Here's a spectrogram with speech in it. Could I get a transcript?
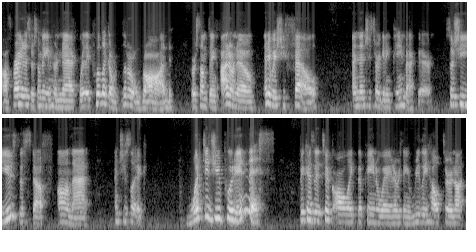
arthritis or something in her neck where they put like a little rod or something. I don't know. Anyway, she fell and then she started getting pain back there. So she used this stuff on that and she's like, What did you put in this? Because it took all like the pain away and everything. It really helped her, not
